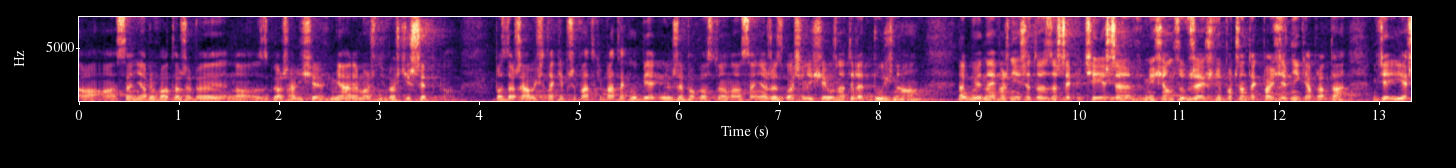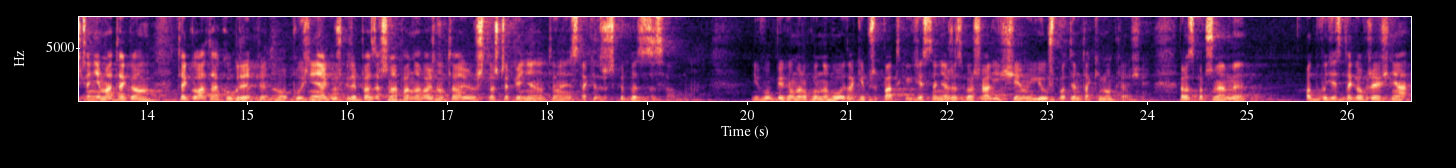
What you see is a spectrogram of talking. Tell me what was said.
o, o seniorów o to, żeby no, zgłaszali się w miarę możliwości szybko. Bo zdarzały się takie przypadki w latach ubiegłych, że po prostu no, seniorzy zgłasili się już na tyle późno. No mówię, najważniejsze to jest zaszczepić się jeszcze w miesiącu wrześniu, początek października, prawda? Gdzie jeszcze nie ma tego, tego ataku grypy. No bo później jak już grypa zaczyna panować, no to już to szczepienie no, to jest takie troszeczkę bezzasadne. I w ubiegłym roku no, były takie przypadki, gdzie seniorzy zgłaszali się już po tym takim okresie. Rozpoczynamy od 20 września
